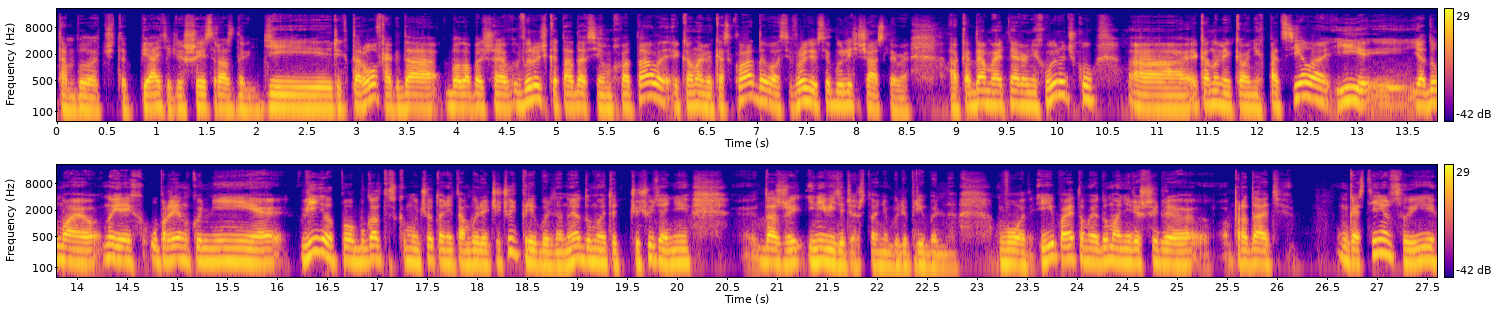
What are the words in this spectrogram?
там было что-то 5 или 6 разных директоров. Когда была большая выручка, тогда всем хватало, экономика складывалась, и вроде все были счастливы. А когда мы отняли у них выручку, а, экономика у них подсела, и я думаю, ну, я их управленку не видел, по бухгалтерскому учету они там были чуть-чуть прибыльны, но я думаю, это чуть-чуть они даже и не видели, что они были прибыльны. Вот. И поэтому, я думаю, они решили продать гостиницу, и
